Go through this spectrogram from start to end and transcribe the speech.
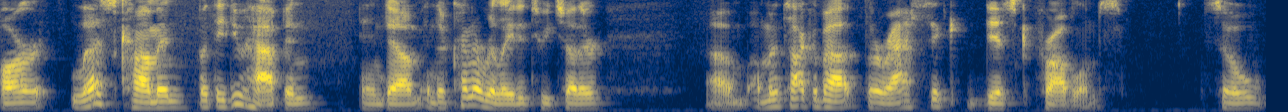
are less common, but they do happen, and, um, and they're kind of related to each other. Um, I'm going to talk about thoracic disc problems. So,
